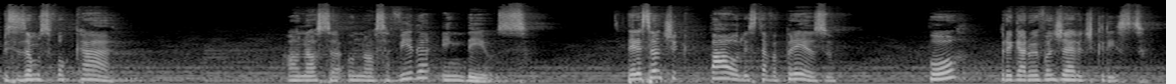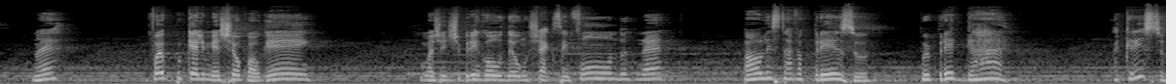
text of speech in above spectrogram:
Precisamos focar a nossa, a nossa vida em Deus. Interessante que Paulo estava preso por pregar o Evangelho de Cristo, não é? Foi porque ele mexeu com alguém, como a gente brincou, deu um cheque sem fundo, né? Paulo estava preso por pregar a Cristo,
